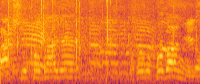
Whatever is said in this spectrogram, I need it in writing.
Jak się podaje, to było podanie, no.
